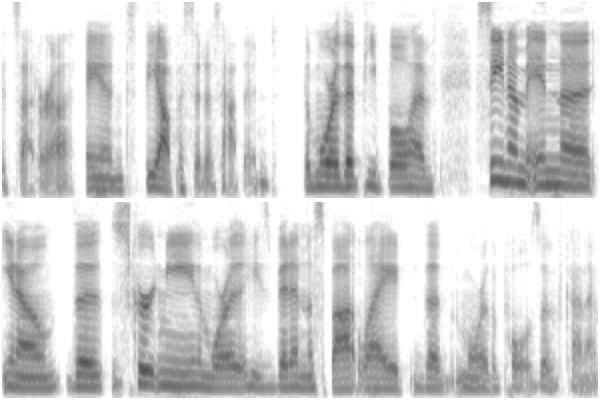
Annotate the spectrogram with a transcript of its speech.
et cetera. And the opposite has happened. The more that people have seen him in the, you know, the scrutiny, the more that he's been in the spotlight, the more the polls have kind of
